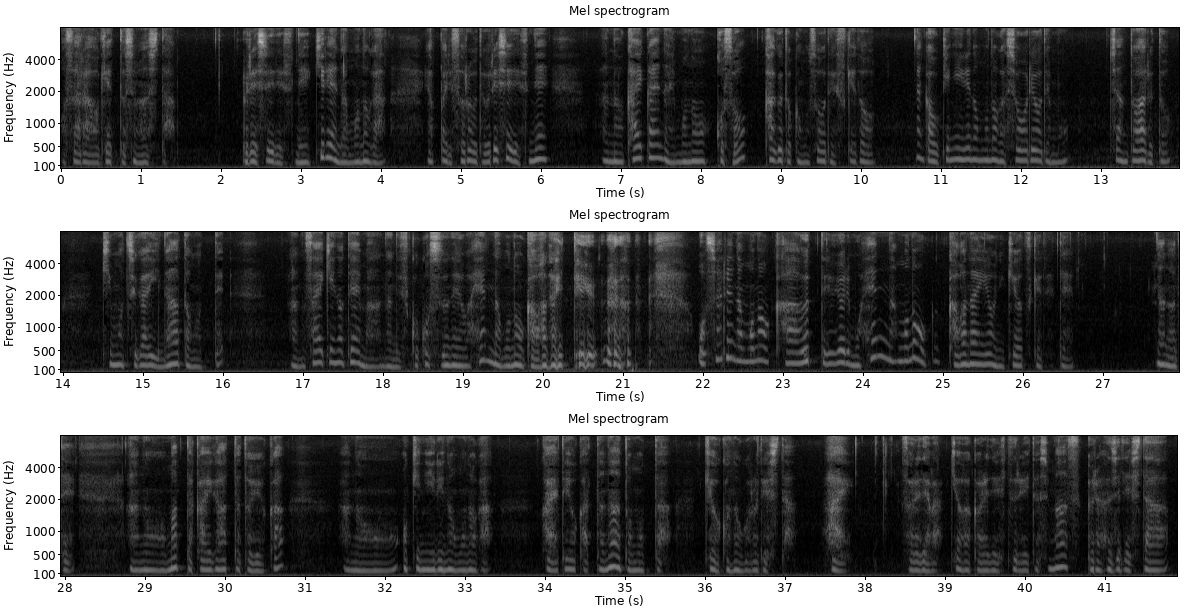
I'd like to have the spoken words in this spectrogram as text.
お皿をゲットしました。嬉しいですね。綺麗なものがやっぱり揃うと嬉しいですね。あの買い替えないものこそ家具とかもそうですけどなんかお気に入りのものが少量でもちゃんとあると気持ちがいいなと思ってあの最近のテーマなんです。ここ数年は変なものを買わないっていう。おしゃれなものを買うっていうよりも変なものを買わないように気をつけてて。なのであの待った甲斐があったというかあのお気に入りのものが買えてよかったなと思った今日この頃でした。はい。それでは今日はこれで失礼いたします。浦橋でした。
